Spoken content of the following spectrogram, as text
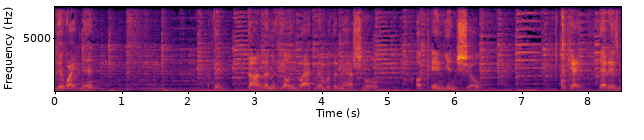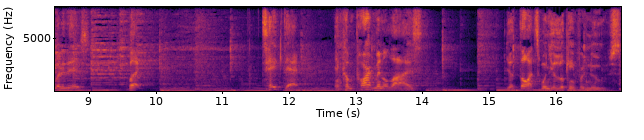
they're white men. I think Don Lemon's the only black man with a national opinion show. Okay, that is what it is. But take that and compartmentalize your thoughts when you're looking for news.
